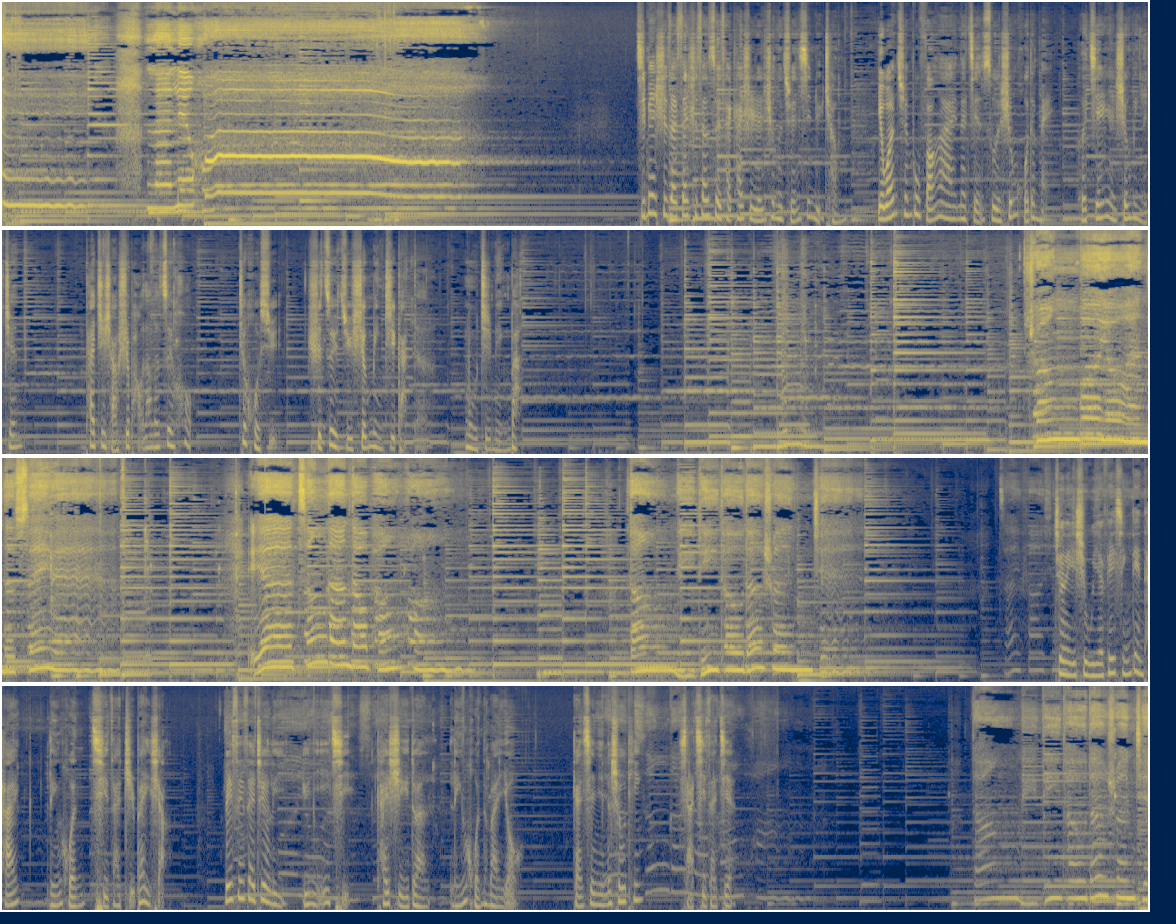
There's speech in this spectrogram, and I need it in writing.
即便是在三十三岁才开始人生的全新旅程，也完全不妨碍那减速的生活的美和坚韧生命的真。他至少是跑到了最后，这或许是最具生命质感的墓志铭吧。穿过幽暗的岁月。也曾彷徨。当你低头的瞬间，这里是午夜飞行电台，灵魂骑在纸背上，VC 在这里与你一起开始一段灵魂的漫游。感谢您的收听，下期再见。当你低头的瞬间，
